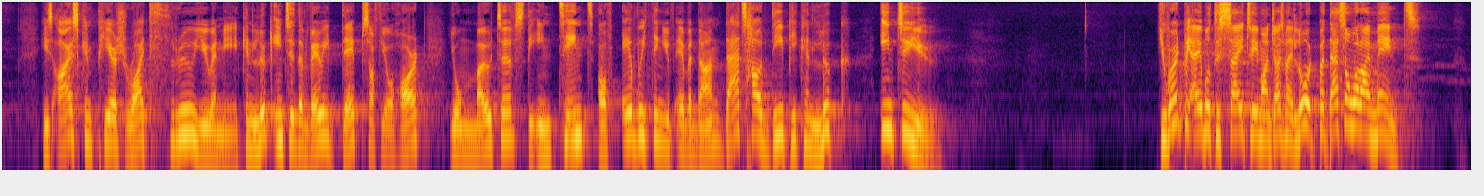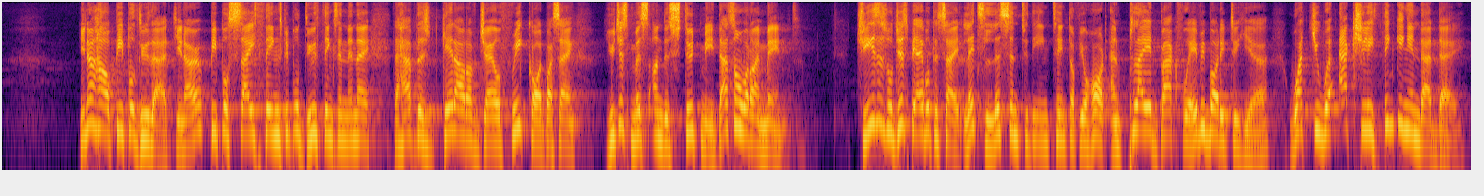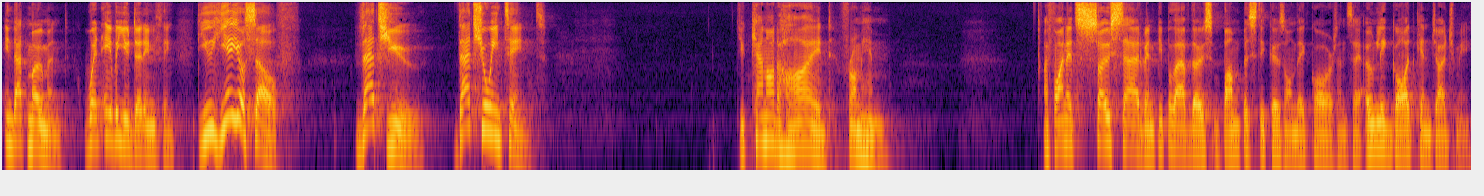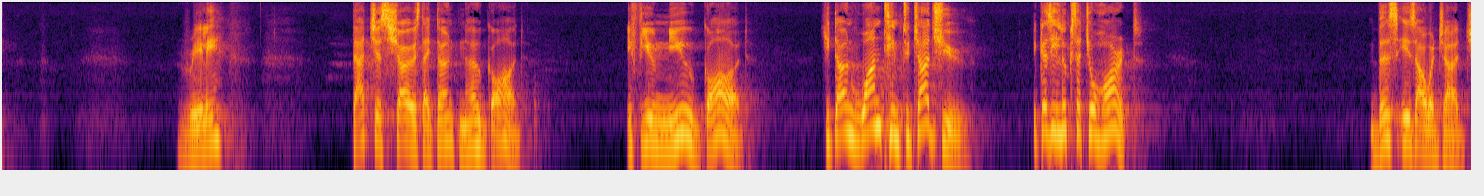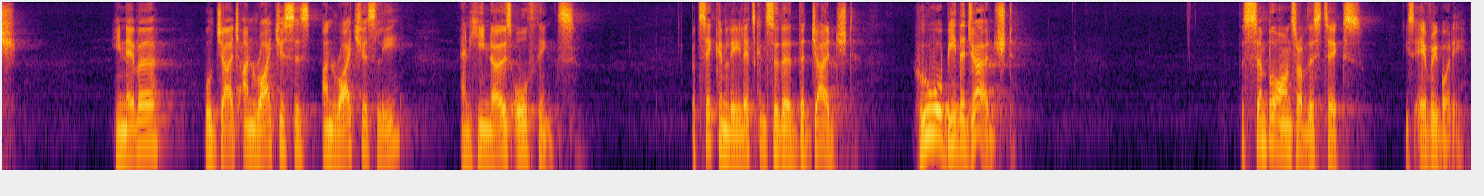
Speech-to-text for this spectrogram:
His eyes can pierce right through you and me. It can look into the very depths of your heart, your motives, the intent of everything you've ever done. That's how deep he can look into you. You won't be able to say to him on judgment, Lord, but that's not what I meant. You know how people do that, you know? People say things, people do things, and then they, they have this get out of jail free card by saying, You just misunderstood me. That's not what I meant. Jesus will just be able to say, Let's listen to the intent of your heart and play it back for everybody to hear what you were actually thinking in that day, in that moment, whenever you did anything. Do you hear yourself? That's you. That's your intent. You cannot hide from him. I find it so sad when people have those bumper stickers on their cars and say, Only God can judge me. Really? That just shows they don't know God. If you knew God, you don't want Him to judge you because He looks at your heart. This is our judge. He never will judge unrighteously, and he knows all things. But secondly, let's consider the judged. Who will be the judged? The simple answer of this text is everybody.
